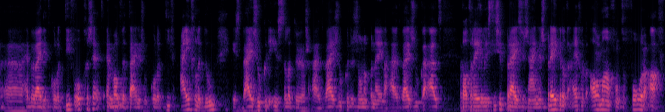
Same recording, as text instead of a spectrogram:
uh, hebben wij dit collectief opgezet. En wat we tijdens een collectief eigenlijk doen, is wij zoeken de installateurs uit. Wij zoeken de zonnepanelen uit. Wij zoeken uit wat realistische prijzen zijn. En spreken dat eigenlijk allemaal van tevoren af.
